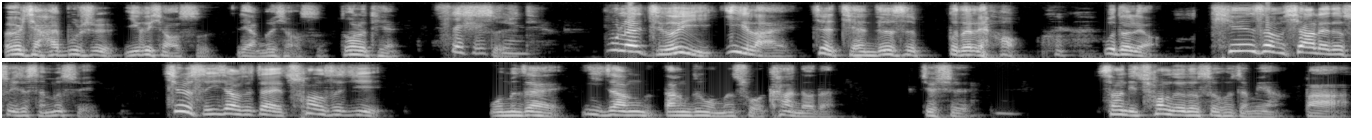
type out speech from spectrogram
而且还不是一个小时、两个小时，多少天？四十天。不来则已，一来这简直是不得了，不得了！天上下来的水是什么水？就实际上是在创世纪，我们在一章当中我们所看到的，就是。上帝创造的时候怎么样？把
